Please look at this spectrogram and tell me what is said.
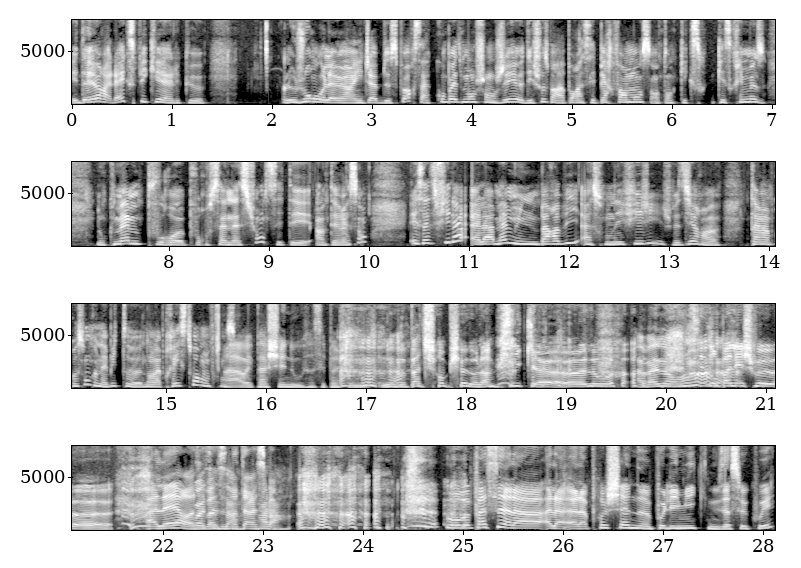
Et d'ailleurs, elle a expliqué elle que le jour où elle a eu un hijab de sport, ça a complètement changé euh, des choses par rapport à ses performances en tant qu'escrimeuse. Donc même pour, euh, pour sa nation, c'était intéressant. Et cette fille-là, elle a même une Barbie à son effigie. Je veux dire, euh, t'as l'impression qu'on habite dans la préhistoire en France. Ah oui, pas chez nous, ça c'est pas chez nous. Nous, on veut pas de championne olympique. euh, nous. Ah bah non. S'ils n'ont pas les cheveux euh, à l'air, Ouais, ça ça, m'intéresse voilà. pas. Bon, on va passer à la, à, la, à la prochaine polémique qui nous a secoué.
